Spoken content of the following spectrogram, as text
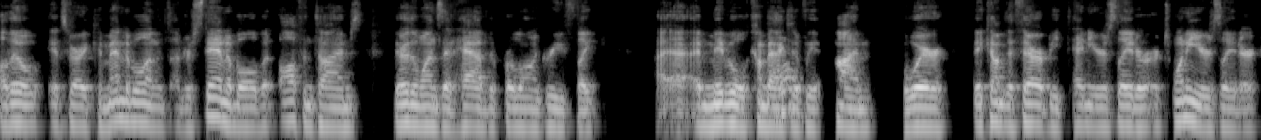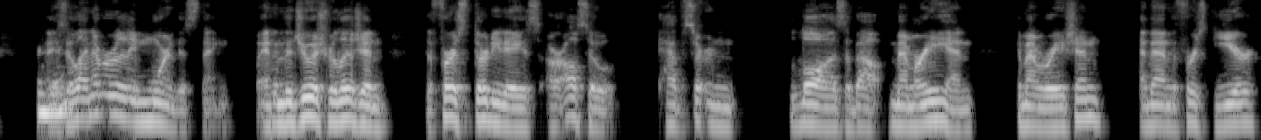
although it's very commendable and it's understandable, but oftentimes they're the ones that have the prolonged grief. Like I, I, maybe we'll come back to it if we have time, where they come to therapy 10 years later or 20 years later. Mm-hmm. And they say, well, I never really mourned this thing. And in the Jewish religion, the first 30 days are also have certain laws about memory and commemoration. And then the first year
